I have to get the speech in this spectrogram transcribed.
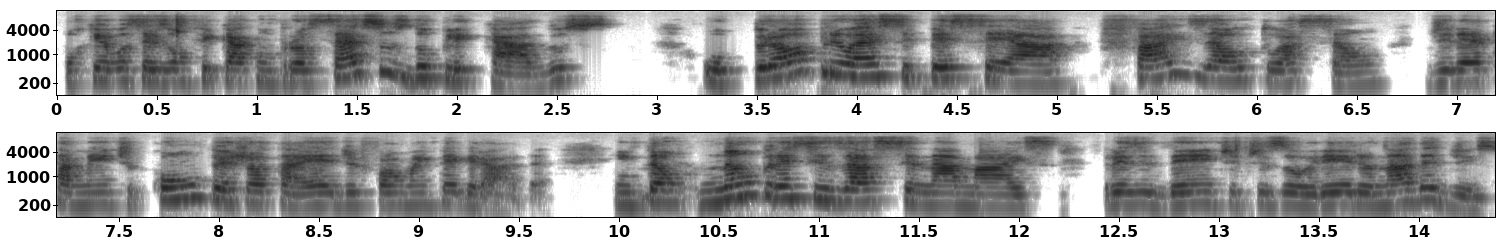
porque vocês vão ficar com processos duplicados. O próprio SPCA faz a autuação diretamente com o PJE de forma integrada. Então, não precisa assinar mais presidente, tesoureiro, nada disso.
